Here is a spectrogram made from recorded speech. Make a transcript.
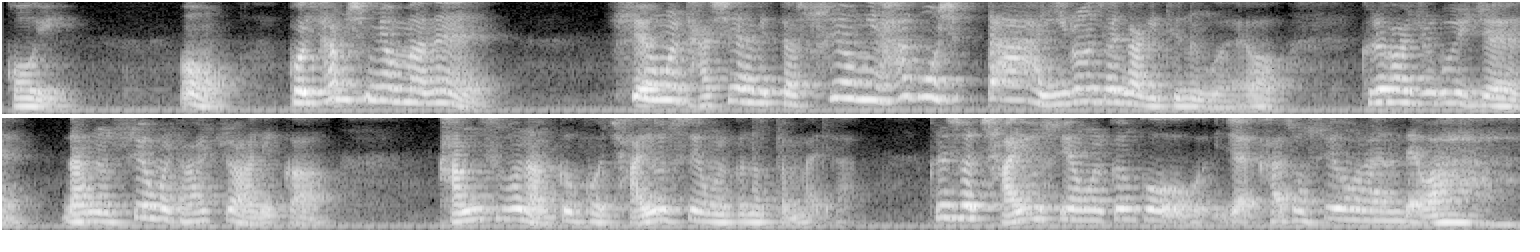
거의. 어, 거의 30년 만에 수영을 다시 해야겠다. 수영이 하고 싶다. 이런 생각이 드는 거예요. 그래가지고 이제 나는 수영을 다 할 줄 아니까 강습은 안 끊고 자유 수영을 끊었단 말이야. 그래서 자유 수영을 끊고 이제 가서 수영을 하는데 와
